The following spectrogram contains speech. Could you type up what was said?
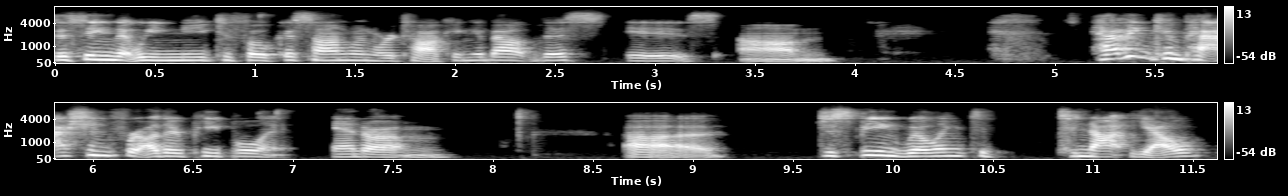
the thing that we need to focus on when we're talking about this is um, having compassion for other people and um, uh, just being willing to to not yell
